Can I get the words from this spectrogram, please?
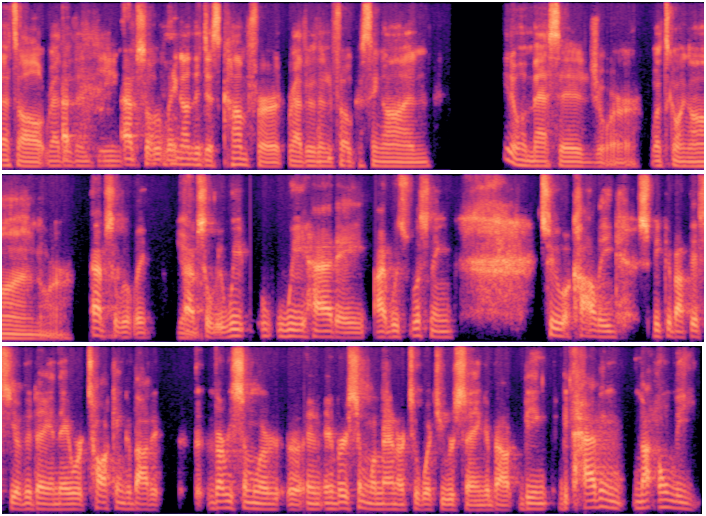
That's all rather than being absolutely on the discomfort rather than focusing on, you know, a message or what's going on or absolutely. Yeah. Absolutely. We we had a I was listening to a colleague speak about this the other day, and they were talking about it very similar uh, in, in, a very similar manner to what you were saying about being having not only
